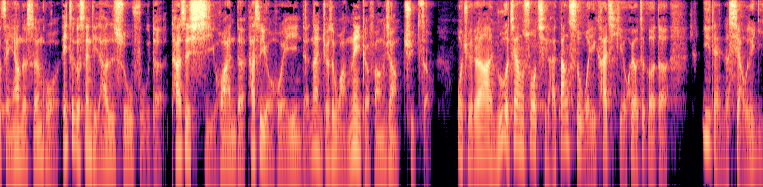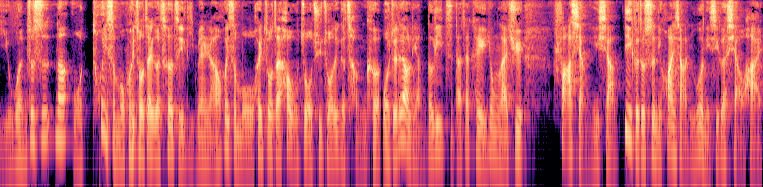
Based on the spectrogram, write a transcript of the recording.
怎样的生活，诶，这个身体它是舒服的，它是喜欢的，它是有回应的，那你就是往那个方向去走。我觉得啊，如果这样说起来，当时我一开始也会有这个的一点的小的疑问，就是那我为什么会坐在一个车子里面，然后为什么我会坐在后座去做一个乘客？我觉得有两个例子，大家可以用来去发想一下。第一个就是你幻想，如果你是一个小孩。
